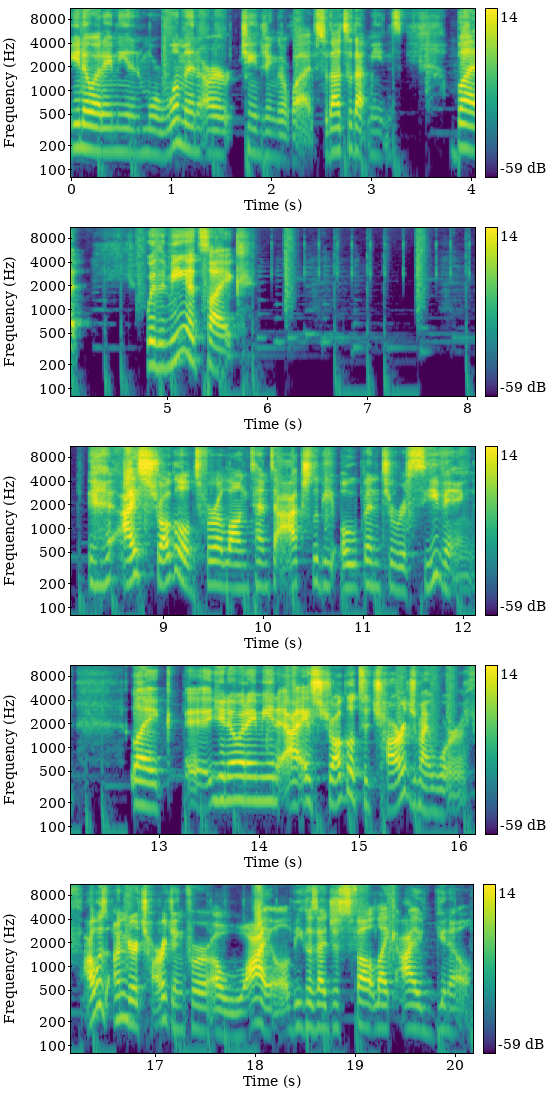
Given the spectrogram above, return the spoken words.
you know what i mean and more women are changing their lives so that's what that means but with me it's like i struggled for a long time to actually be open to receiving like eh, you know what i mean i struggled to charge my worth i was undercharging for a while because i just felt like i you know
